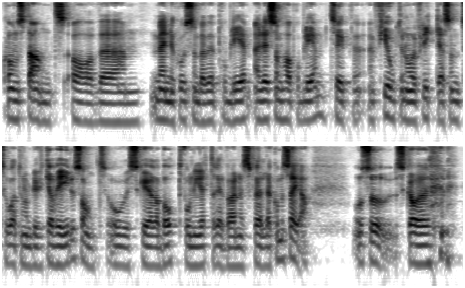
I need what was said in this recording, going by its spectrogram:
Konstant av eh, människor som behöver problem, eller som har problem. Typ en 14-årig flicka som tror att hon har blivit gravid och sånt. Och ska göra bort för hon är jätterädd vad hennes föräldrar kommer säga. Och så ska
